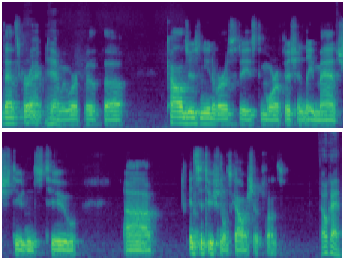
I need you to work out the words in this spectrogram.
That's correct. Yeah, yeah we work with uh, colleges and universities to more efficiently match students to uh, institutional scholarship funds. Okay.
